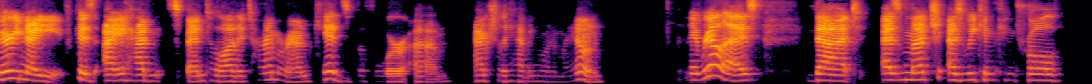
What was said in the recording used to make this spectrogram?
very naive because I hadn't spent a lot of time around kids before um, actually having one of my own. And I realized that as much as we can control,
